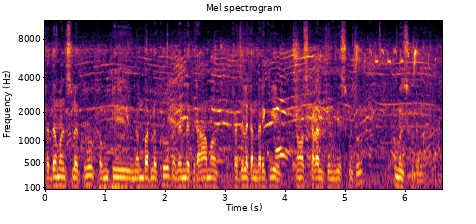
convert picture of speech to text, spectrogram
పెద్ద మనుషులకు కమిటీ మెంబర్లకు అదేవిధంగా గ్రామ ప్రజలకందరికీ నమస్కారాలు తెలియజేసుకుంటూ ముగించుకుంటున్నాను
